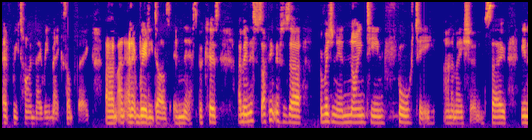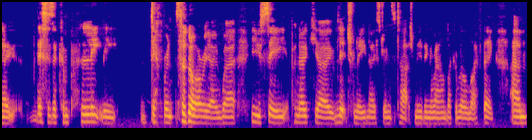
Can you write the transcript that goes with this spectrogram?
every time they remake something, um, and and it really does in this because I mean this I think this was a originally a 1940 animation, so you know this is a completely different scenario where you see Pinocchio literally no strings attached moving around like a real life thing. Um,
